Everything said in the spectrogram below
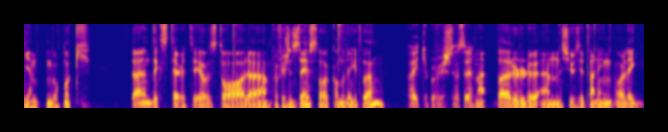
gjemt den godt nok. Det er en dexterity, og hvis du har eh, proficiency, så kan du legge til den. Jeg har ikke proficiency. Nei, Da ruller du en 20 terning og legger,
